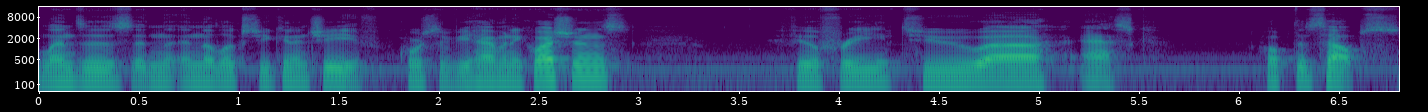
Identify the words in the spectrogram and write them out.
lenses and, and, the looks you can achieve. Of course, if you have any questions, feel free to uh, ask. Hope this helps.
